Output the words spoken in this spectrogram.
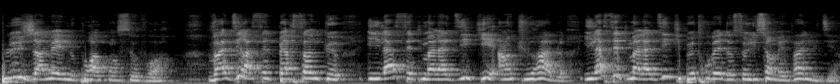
plus jamais il ne pourra concevoir va dire à cette personne qu'il a cette maladie qui est incurable. Il a cette maladie qui peut trouver de solutions, mais va lui dire.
